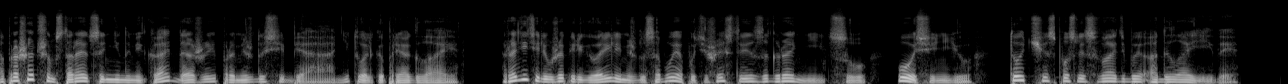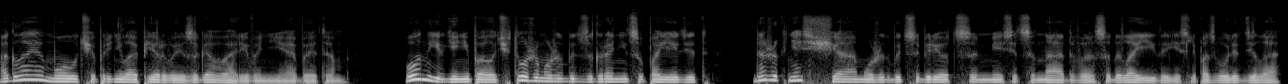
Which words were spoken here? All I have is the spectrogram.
О прошедшем стараются не намекать даже и про между себя, не только при Аглае. Родители уже переговорили между собой о путешествии за границу, осенью, тотчас после свадьбы Аделаиды. Аглая молча приняла первые заговаривания об этом. Он, Евгений Павлович, тоже, может быть, за границу поедет. Даже князь Ща, может быть, соберется месяца на два с Аделаидой, если позволят дела.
